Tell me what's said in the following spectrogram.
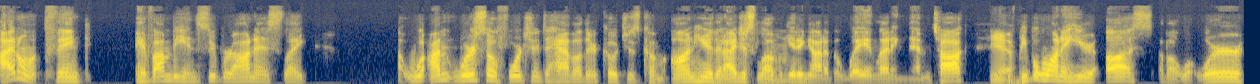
I don't think, if I'm being super honest, like I'm, we're so fortunate to have other coaches come on here that I just love Mhm. getting out of the way and letting them talk. Yeah. If people want to hear us about what we're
